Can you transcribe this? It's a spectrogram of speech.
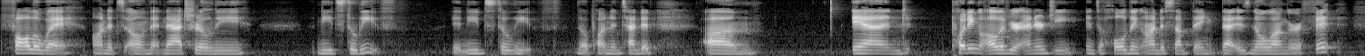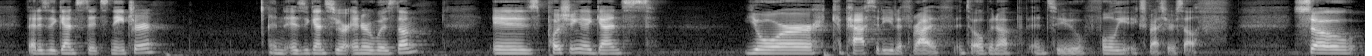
fall away on its own, that naturally needs to leave. It needs to leave, no pun intended. Um, and putting all of your energy into holding onto something that is no longer a fit, that is against its nature, and is against your inner wisdom, is pushing against your capacity to thrive and to open up and to fully express yourself. So,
